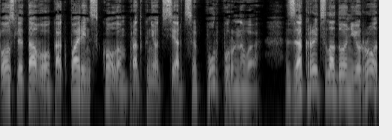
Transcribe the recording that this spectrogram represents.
После того, как парень с колом проткнет сердце пурпурного, закрыть ладонью рот,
